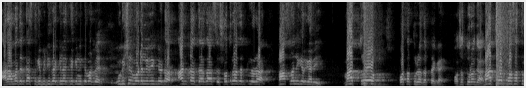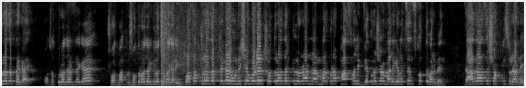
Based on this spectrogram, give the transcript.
আর আমাদের কাছ থেকে বিডি বাইক থেকে নিতে পারবেন। উনিশের মডেলের ইগনেটর আনটাস যা যা আছে সতেরো হাজার কিলো রান ফার্স্ট মালিকের গাড়ি মাত্র পঁচাত্তর হাজার টাকায়। পঁচাত্তর হাজার? মাত্র পঁচাত্তর হাজার টাকায়। পঁচাত্তর হাজার টাকায় মাত্র সতেরো হাজার কিলো চলা গাড়ি। পঁচাত্তর হাজার টাকায় উনিশের মডেল সতেরো হাজার কিলো রান নাম্বার করা ফার্স্ট মালিক যে কোনো সময় মালিকানা চেঞ্জ করতে পারবেন। যা যা আছে সবকিছু রানে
